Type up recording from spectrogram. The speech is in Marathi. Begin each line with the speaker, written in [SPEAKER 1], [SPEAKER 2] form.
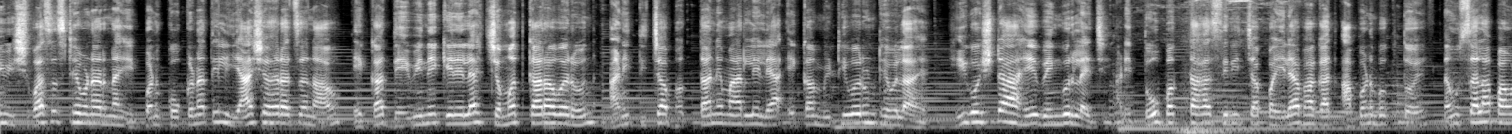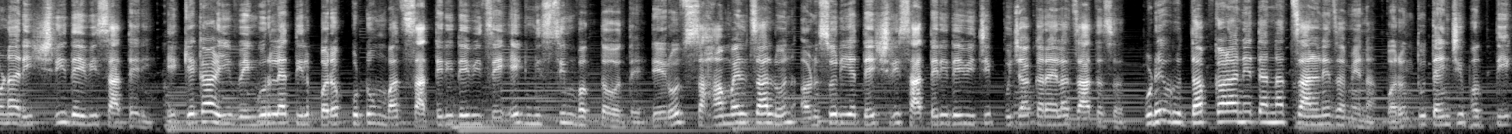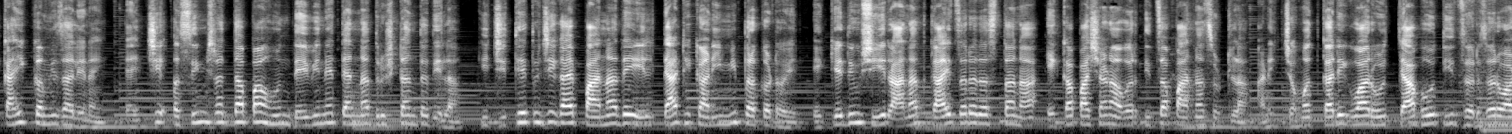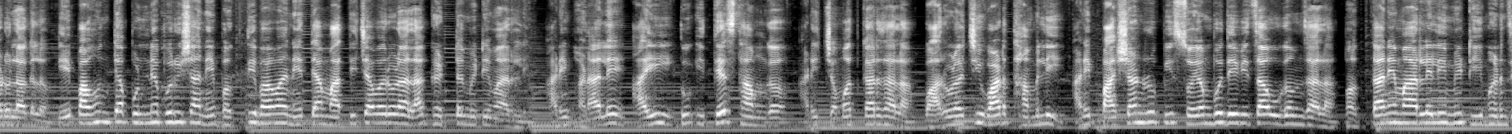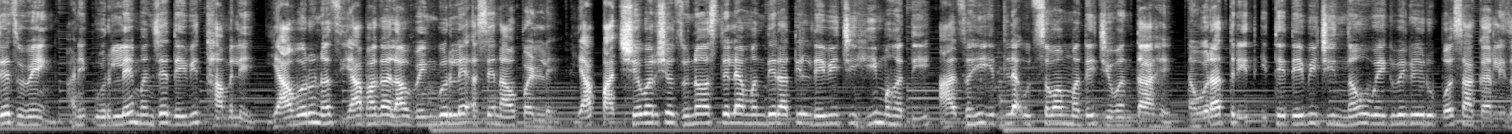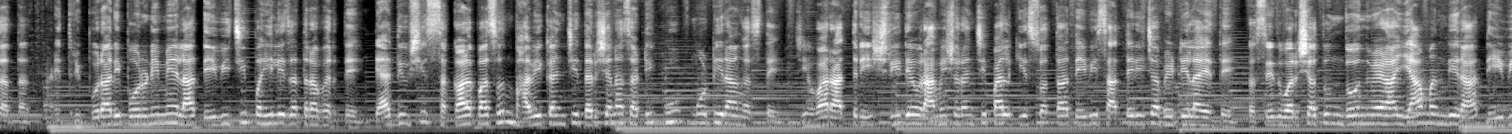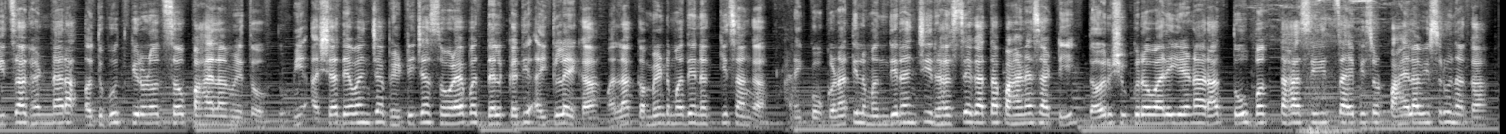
[SPEAKER 1] तुम्ही विश्वासच ठेवणार नाही पण कोकणातील या शहराचं नाव एका देवीने केलेल्या चमत्कारावरून आणि तिच्या भक्ताने मारलेल्या एका मिठीवरून ठेवलं आहे. ही गोष्ट आहे वेंगुर्ल्याची. आणि तो बघता हा सिरीजच्या पहिल्या भागात आपण बघतोय नवसाला पावणारी श्रीदेवी सातेरी. एकेकाळी वेंगुर्ल्यातील परब कुटुंबात सातेरी देवीचे एक निस्सिम भक्त होते. ते रोज सहा मैल चालून अणसूर येथे श्री सातेरी देवीची पूजा करायला जात असत. पुढे वृद्धापकाळाने त्यांना चालणे जमेना परंतु त्यांची भक्ती काही कमी झाली नाही. त्यांची असीम श्रद्धा पाहून देवीने त्यांना दृष्टांत दिला की जिथे तुझी गाय पाना देईल त्या ठिकाणी मी प्रकट होईल. एके दिवशी राणा रानात काय चरत असताना एका पाषाणावर तिचा पाना सुटला आणि चमत्कारिक वारूळ त्या भोवती झरझर वाढू लागलं. ते पाहून त्या पुण्यपुरुषाने भक्तिभावाने त्या मातीच्या वरुळाला घट्ट मिठी मारली आणि म्हणाले आई तू इथेच थांब ग. आणि चमत्कार झाला. वारुळाची वाढ थांबली आणि पाषाण रूपी स्वयंभू देवीचा उगम झाला. भक्ताने मारलेली मिठी म्हणजेच वेंग आणि उरले म्हणजे देवी थांबली. यावरूनच या भागाला वेंगुर्ले असे नाव पडले. या पाचशे वर्ष जुनं असलेल्या मंदिरातील देवीची ही महती आजही इथल्या उत्सवांमध्ये जिवंत आहे. नवरात्रीत इथे देवीची नऊ वेगवेगळी रूप साकारली जातात आणि त्रिपुरारी पौर्णिमेला देवीची पहिली जत्रा भरते. त्या दिवशी सकाळपासून भाविकांची दर्शनासाठी खूप मोठी रांग असते. जेव्हा रात्री श्रीदेव रामेश्वरांची पालखी स्वतः देवी सातेरीच्या भेटीला येते तसेच वर्षातून दोन वेळा या मंदिरात देवीचा घडणारा अद्भुत किरणोत्सव पाहायला मिळतो. तुम्ही अशा देवांच्या भेटीच्या सोहळ्याबद्दल कधी ऐकलंय का? मला कमेंटमध्ये नक्की सांगा. आणि कोकणातील मंदिरांची रहस्यगाथा पाहण्यासाठी दर शुक्रवारी येणारा तो बघता हा सिरीजचा एपिसोड पाहायला विसरू नका.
